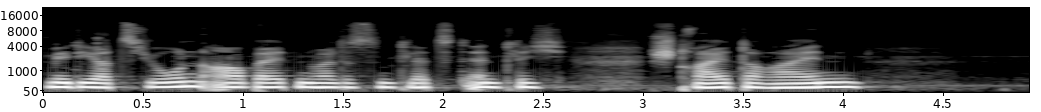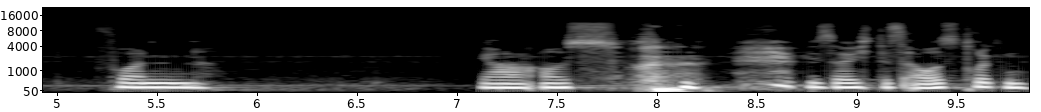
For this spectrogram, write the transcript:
Mediation arbeiten, weil das sind letztendlich Streitereien von ja aus wie soll ich das ausdrücken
